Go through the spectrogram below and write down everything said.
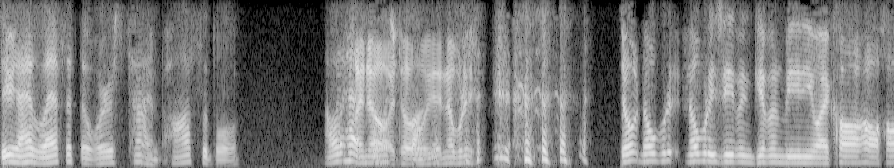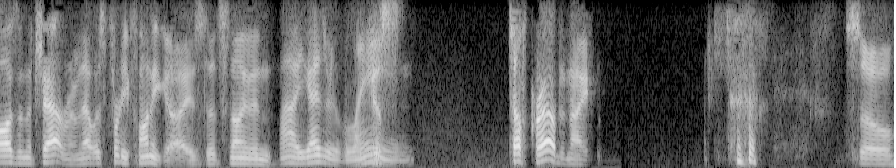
Dude, I left at the worst time possible. I would have had I know, so I totally- fun. nobody- Don't nobody nobody's even given me any like ha ha ha's in the chat room. That was pretty funny, guys. That's not even wow, you guys are lame. tough crowd tonight. So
